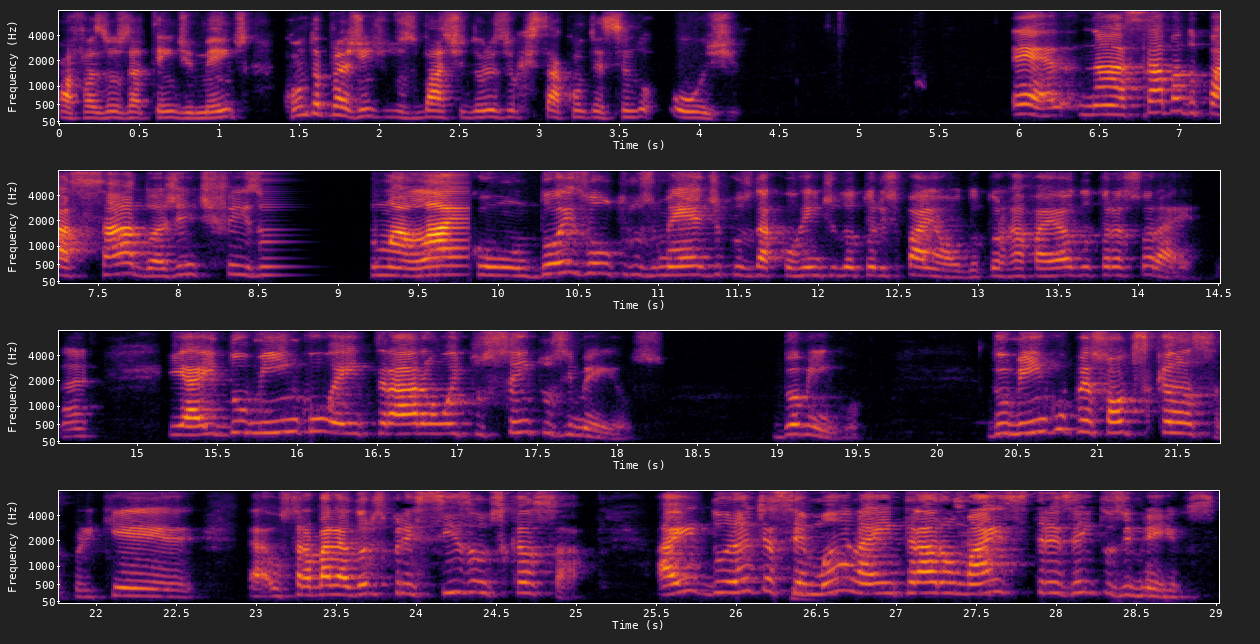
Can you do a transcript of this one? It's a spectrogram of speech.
a fazer os atendimentos. Conta para a gente dos bastidores o que está acontecendo hoje. É, na sábado passado, a gente fez uma live com dois outros médicos da corrente do doutor espanhol, doutor Rafael e doutora Soraya, né? E aí, domingo, entraram 800 e-mails. Domingo. Domingo, o pessoal descansa, porque eh, os trabalhadores precisam descansar. Aí, durante a semana, entraram mais 300 e-mails.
